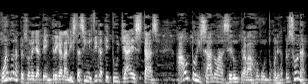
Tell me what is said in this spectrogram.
cuando la persona ya te entrega la lista, significa que tú ya estás autorizado a hacer un trabajo junto con esa persona.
